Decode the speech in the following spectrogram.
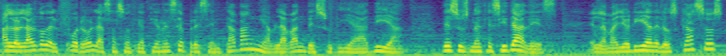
A lo largo del foro, las asociaciones se presentaban y hablaban de su día a día, de sus necesidades. En la mayoría de los casos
